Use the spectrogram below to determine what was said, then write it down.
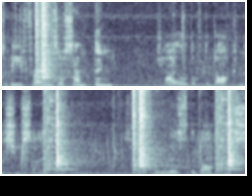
to be friends or something? Child of the darkness, you say. So who is the darkness?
